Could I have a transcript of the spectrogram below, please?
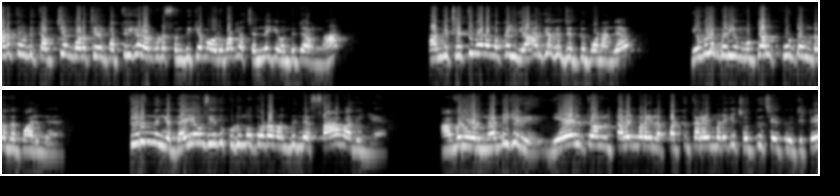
இடத்த விட்டு தப்பிச்சேன் பொழைச்சேன் பத்திரிகையாளர் கூட சந்திக்காம ஒரு பாட்டில் சென்னைக்கு வந்துட்டாருன்னா அங்க செத்து போன மக்கள் யாருக்காக செத்து போனாங்க? எவ்வளவு பெரிய முட்டாள் கூட்டம்ன்றத பாருங்க. திருந்துங்க தயவு செய்து குடும்பத்தோட வந்துங்க சாவாதீங்க. அவர் ஒரு நடிகர். ஏழு தலைமுறையில பத்து தலைமுறைக்கு சொத்து சேர்த்து வச்சுட்டு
